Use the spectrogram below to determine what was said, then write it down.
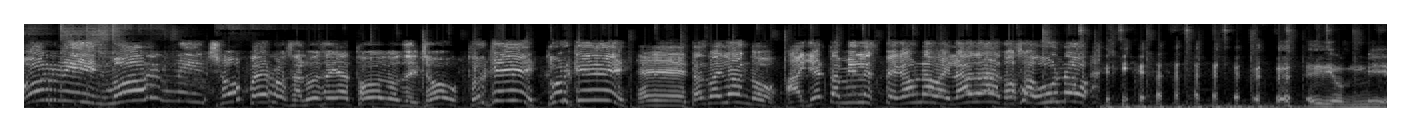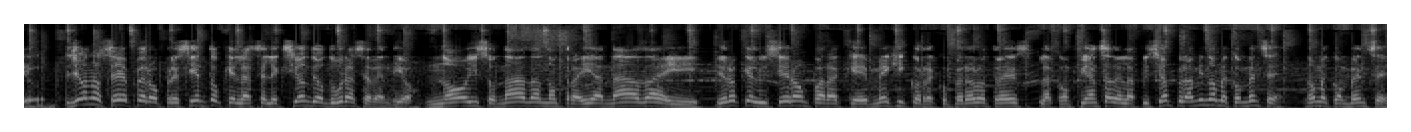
Morning, morning, show perro. Saludos allá a todos los del show. Turki, Turki, eh, ¿estás bailando? Ayer también les pegaba una bailada, 2 a 1. Ay, Dios mío. Yo no sé, pero presiento que la selección de Honduras se vendió. No hizo nada, no traía nada y yo creo que lo hicieron para que México recuperara otra vez la confianza de la afición, pero a mí no me convence, no me convence.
